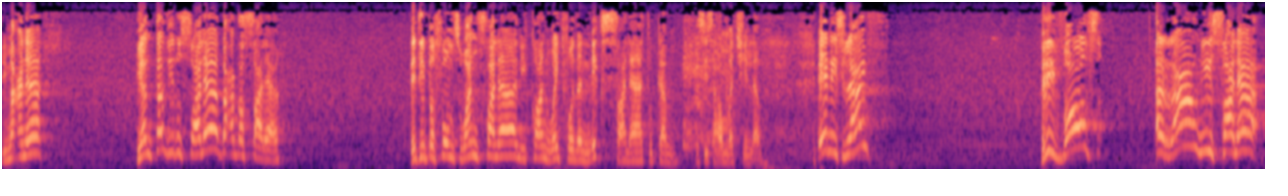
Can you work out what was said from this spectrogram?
بمعنى ينتظر الصلاة بعد الصلاة that he performs one salah and he can't wait for the next salah to come. This is how much he loves. And his life revolves around his salah.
